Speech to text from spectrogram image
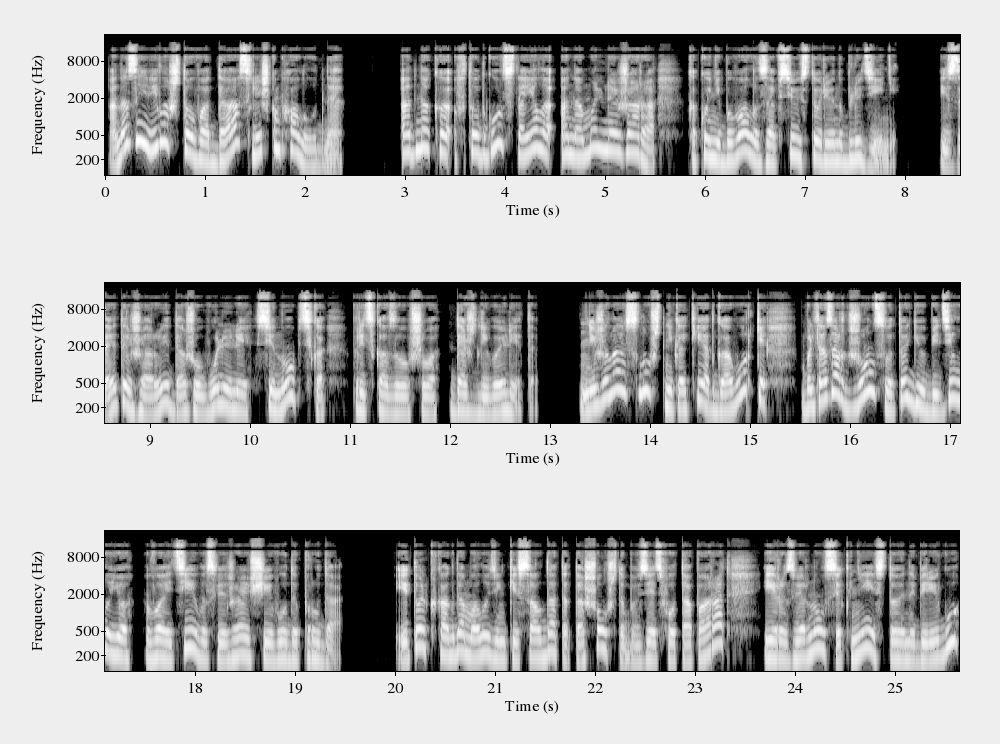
она заявила, что вода слишком холодная. Однако в тот год стояла аномальная жара, какой не бывало за всю историю наблюдений. Из-за этой жары даже уволили синоптика, предсказывавшего дождливое лето. Не желая слушать никакие отговорки, Бальтазар Джонс в итоге убедил ее войти в освежающие воды пруда. И только когда молоденький солдат отошел, чтобы взять фотоаппарат, и развернулся к ней, стоя на берегу,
